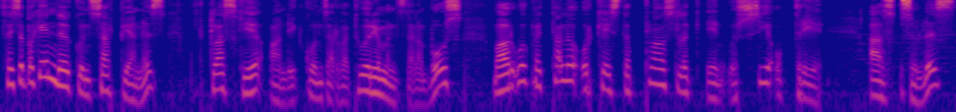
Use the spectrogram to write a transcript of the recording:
Sy is 'n bekende konsertpianis wat klas gee aan die konservatorium in Stellenbosch, maar ook met talle orkeste plaaslik en oorsee optree as solis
